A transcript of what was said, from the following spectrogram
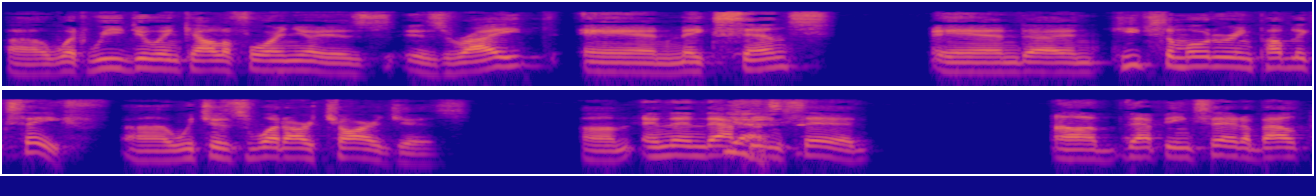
uh, what we do in California is, is right and makes sense and, uh, and keeps the motoring public safe, uh, which is what our charge is. Um, and then that yes. being said, that being said about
